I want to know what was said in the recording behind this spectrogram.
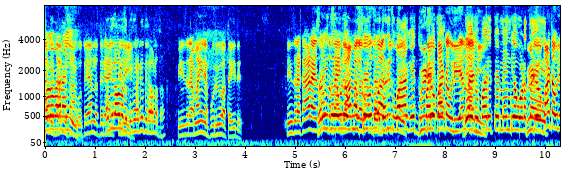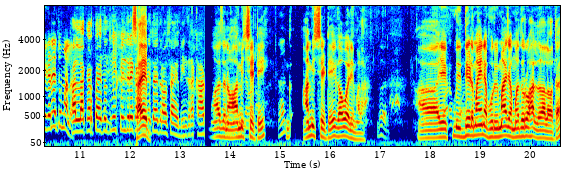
बरोबर. सांगतो यांना तरी नाही. पिंजरा? कधी लावला होता? पिंजरा महिन्यापूर्वी होता इथं. पिंजरा काढायचा बरं, नव्हता इथे सांगितलं. एवढं आम्हाला ऊस आहे, रोज वाघ धडधडीत वाघ आहेत, दिसतोय. दुपारी व्हिडिओ ते- पाठवली ते यांना आम्ही. दुपारी ते मेंढी ओढत व्हिडिओ आहेत पाठवली का नाही तुम्हाला? हल्ला करतायत आणि तुम्ही पिंजरे साहेब. काढून येतायत राव साहेब. पिंजरा काढ माझं नाव अमित शेटे. अमित शेटे गव्हाळी मला आ, एक दीड महिन्यापूर्वी माझ्या मधुरो हल्ला झाला होता.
